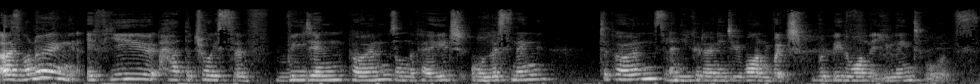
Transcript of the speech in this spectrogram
I was wondering if you had the choice of reading poems on the page or listening to poems, and you could only do one, which would be the one that you lean towards?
